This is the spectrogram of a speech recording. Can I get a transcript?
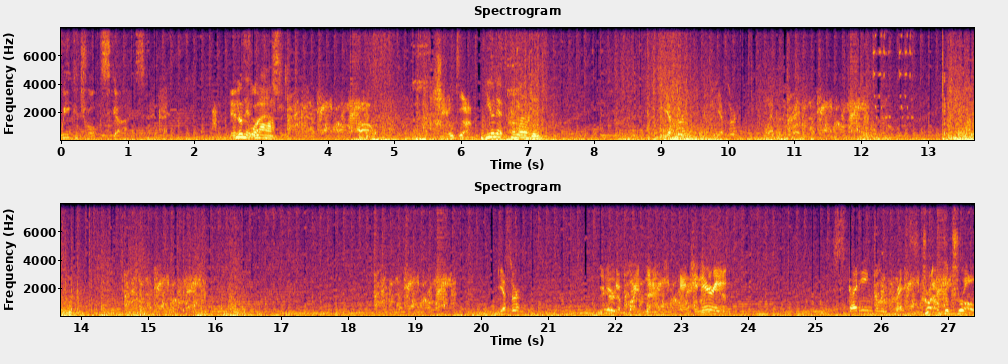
We control the skies. In Unit a flash. lost. Shields up. Unit promoted. Yes, sir. Yes, sir. Weapons ready. Yes, sir. We're here to fight back. Engineering. Studying blueprints. Crowd control.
